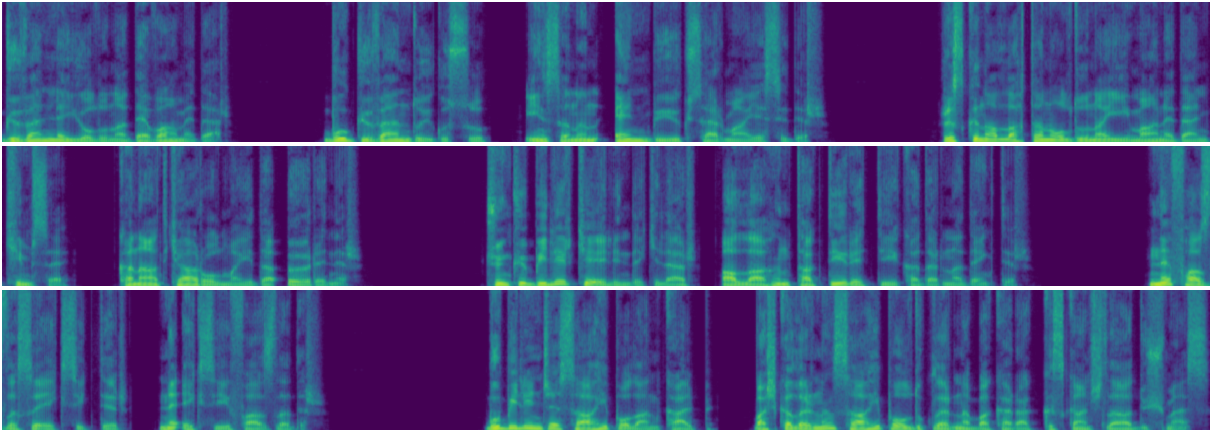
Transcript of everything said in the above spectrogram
güvenle yoluna devam eder. Bu güven duygusu insanın en büyük sermayesidir. Rızkın Allah'tan olduğuna iman eden kimse kanaatkar olmayı da öğrenir. Çünkü bilir ki elindekiler Allah'ın takdir ettiği kadarına denktir. Ne fazlası eksiktir, ne eksiği fazladır. Bu bilince sahip olan kalp, başkalarının sahip olduklarına bakarak kıskançlığa düşmez.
